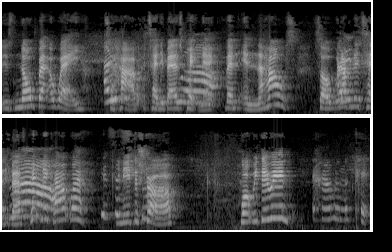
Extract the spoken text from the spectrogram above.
there's no better way to have a teddy bears picnic than in the house. So, we're having a teddy bears picnic, aren't we? You need the straw. What we doing? Having a pit.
